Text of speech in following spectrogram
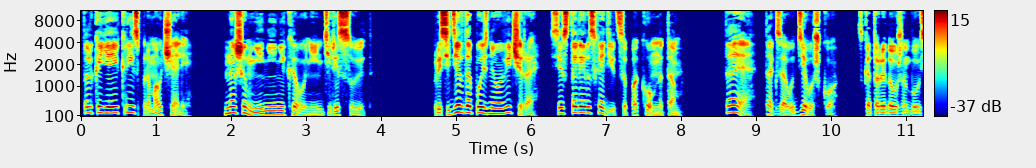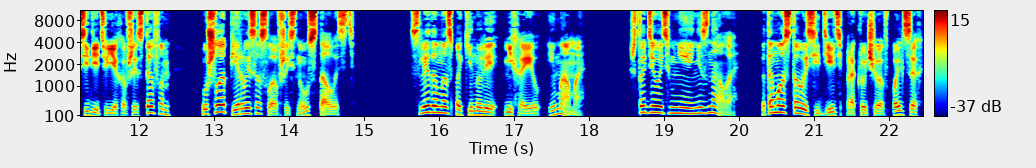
Только я и Крис промолчали. Наше мнение никого не интересует. Просидев до позднего вечера, все стали расходиться по комнатам. Тая, так зовут девушку, с которой должен был сидеть уехавший Стефан, ушла первой, сославшись на усталость. Следом нас покинули Михаил и мама. Что делать мне не знала, потому осталось сидеть, прокручивая в пальцах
